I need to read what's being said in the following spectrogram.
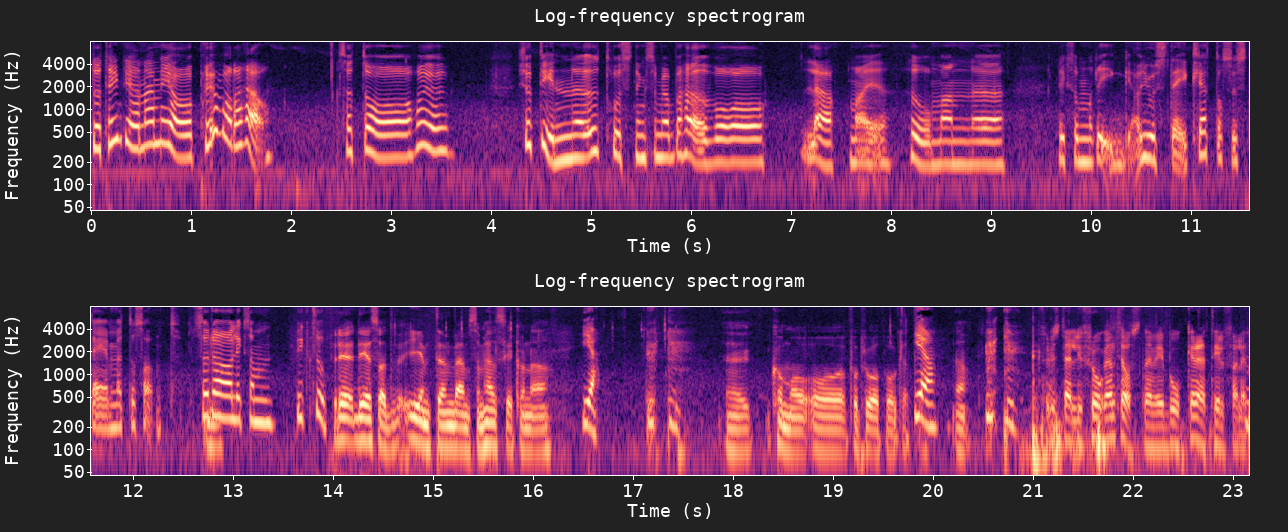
då tänkte jag, nej men jag provar det här. Så då har jag köpt in utrustning som jag behöver och lärt mig hur man eh, liksom riggar just det klättersystemet och sånt. Så det har liksom byggts upp. för det, det är så att egentligen vem som helst ska kunna Ja, eh, komma och, och få prova på att klättra. ja. Ja. För du ställde ju frågan till oss när vi bokade det här tillfället.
